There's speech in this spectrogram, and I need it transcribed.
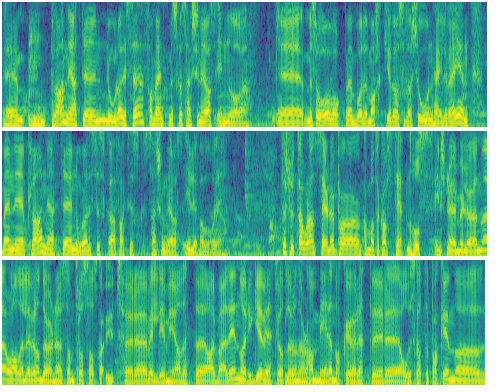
Eh, planen er at eh, noen av disse forventer vi skal sanksjoneres innen året. Eh, men så overvåker vi både markedet og situasjonen hele veien. Men eh, planen er at noen av disse skal faktisk sanksjoneres i løpet av året. ja. Til slutt, da, Hvordan ser du på, på kapasiteten hos ingeniørmiljøene og alle leverandørene som tross alt skal utføre veldig mye av dette arbeidet? I Norge vet vi at leverandørene har mer enn nok å gjøre etter eh, oljeskattepakken. Og,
